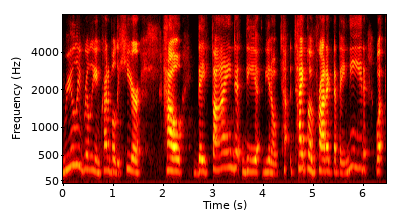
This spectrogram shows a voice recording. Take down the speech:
really, really incredible to hear how they find the you know t- type of product that they need what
